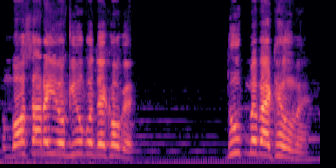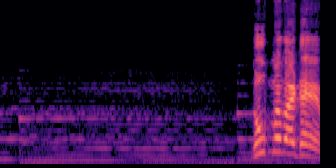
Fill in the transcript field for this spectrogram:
तुम बहुत सारे योगियों को देखोगे, धूप में बैठे हुए हैं। धूप में बैठे हैं,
